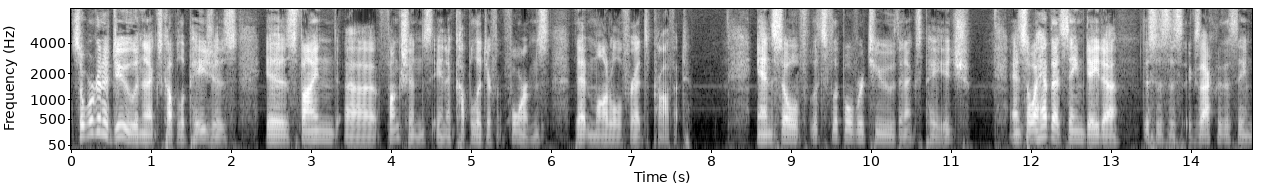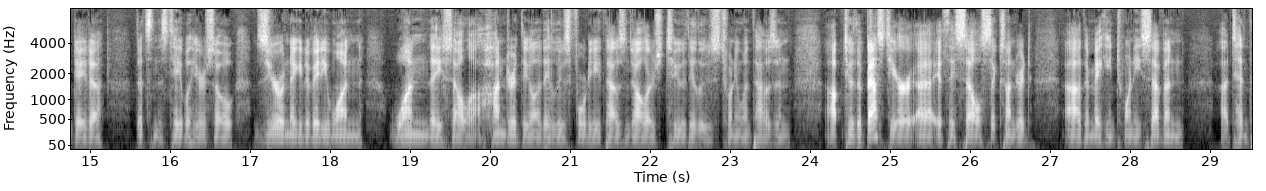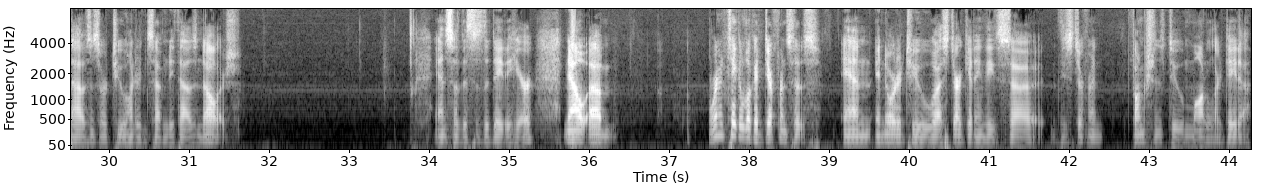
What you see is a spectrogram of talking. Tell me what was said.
So what we're going to do in the next couple of pages is find uh, functions in a couple of different forms that model Fred's profit. And so let's flip over to the next page. And so I have that same data. This is this, exactly the same data that's in this table here. So 0, negative 81, 1, they sell 100, they, they lose $48,000, 2, they lose 21,000. Up to the best here, uh, if they sell 600, uh, they're making 27 uh, 10,000s or $270,000. And so this is the data here. Now, um, we're going to take a look at differences and in order to uh, start getting these uh, these different functions to model our data.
